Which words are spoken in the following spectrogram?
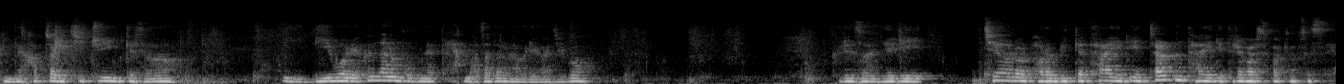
근데 갑자기 집주인께서 이 리월에 끝나는 부분에 딱 맞아달라고 그래가지고 그래서 여기 체어롤 바로 밑에 타일이 짧은 타일이 들어갈 수밖에 없었어요.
